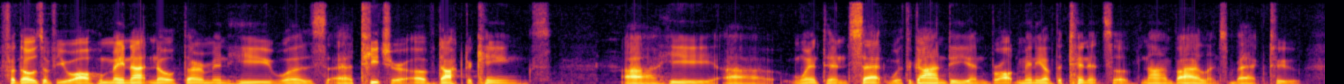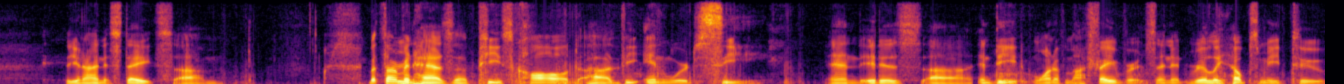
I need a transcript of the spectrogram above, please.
for those of you all who may not know Thurman, he was a teacher of Dr. King's. Uh, he uh, went and sat with Gandhi and brought many of the tenets of nonviolence back to the United States. Um, but Thurman has a piece called uh, The Inward Sea. And it is uh, indeed one of my favorites, and it really helps me to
